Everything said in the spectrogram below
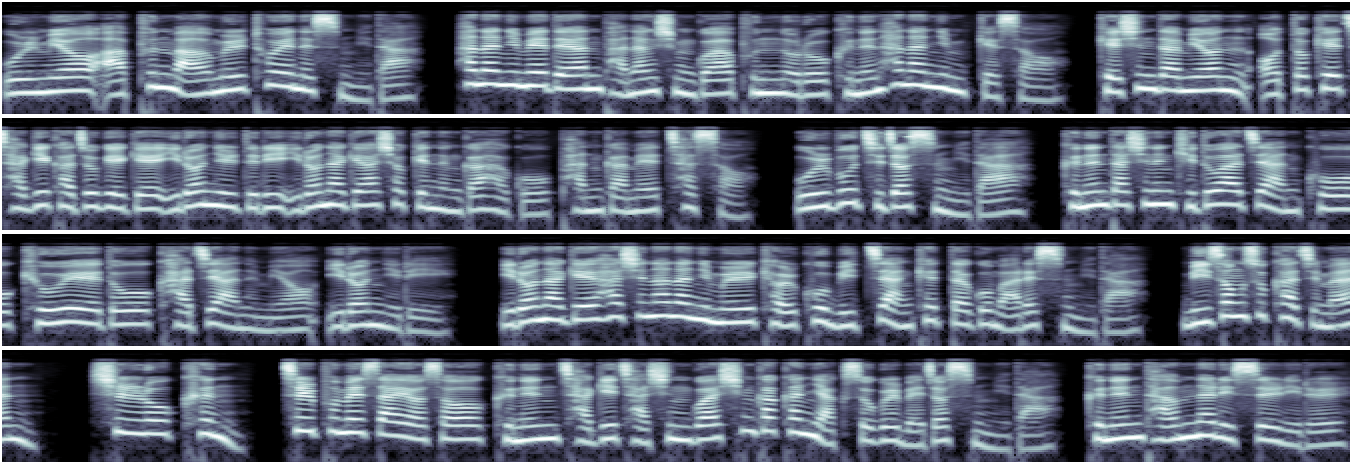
울며 아픈 마음을 토해냈습니다. 하나님에 대한 반항심과 분노로 그는 하나님께서 계신다면 어떻게 자기 가족에게 이런 일들이 일어나게 하셨겠는가 하고 반감에 차서 울부짖었습니다. 그는 다시는 기도하지 않고 교회에도 가지 않으며 이런 일이 일어나게 하신 하나님을 결코 믿지 않겠다고 말했습니다. 미성숙하지만 실로 큰 슬픔에 쌓여서 그는 자기 자신과 심각한 약속을 맺었습니다. 그는 다음날 있을 일을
